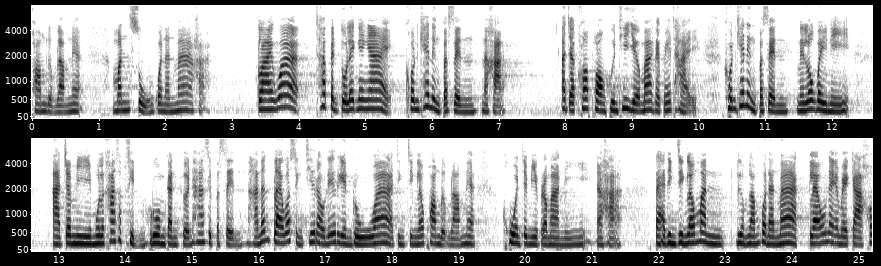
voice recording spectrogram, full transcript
ความเหลื่อมล้ำเนี่ยมันสูงกว่านั้นมากค่ะ กลายว่าถ้าเป็นตัวเลขง่าย ๆ คนแค่หนึ่งเปอร์เซ็นต์นะคะอาจจะครอบครองพื้นที่เยอะมากในประเทศไทย คนแค่หนึ่งเปอร์เซ็นในโลกใบนี้ อาจจะมีมูลค่าทรัพย์สินรวมกันเกินห้าสิบเปอร์เซ็นต์นะคะนั่นแปลว่าสิ่งที่เราได้เรียนรู้ว่าจริง ๆ แล้วความเหลื่อมล้ำเนี่ย ควรจะมีประมาณนี้นะคะ แต่จริง ๆ แล้วมันเหลื่อมล้ำกว่านั้นมาก แล้วในอเมริกาเขา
